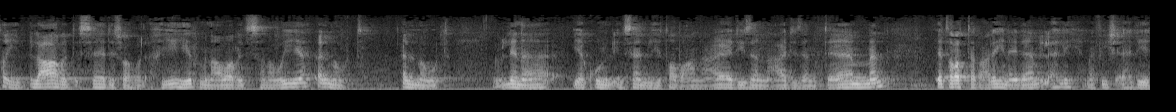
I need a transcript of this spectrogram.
طيب العارض السادس وهو الأخير من عوارض السنوية الموت. الموت. يقول لنا يكون الإنسان به طبعا عاجزا عاجزا تاما يترتب عليه انعدام الأهلية ما فيش أهلية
